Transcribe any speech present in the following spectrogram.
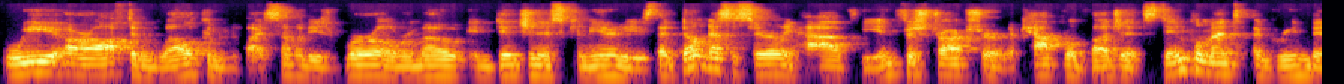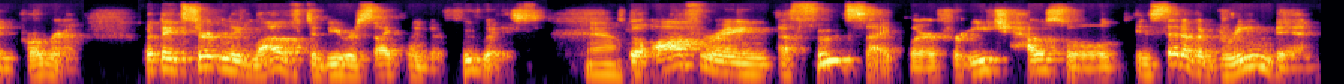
we are often welcomed by some of these rural, remote, indigenous communities that don't necessarily have the infrastructure or the capital budgets to implement a green bin program, but they'd certainly love to be recycling their food waste. Yeah. So, offering a food cycler for each household instead of a green bin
